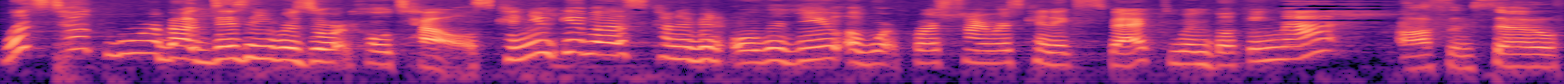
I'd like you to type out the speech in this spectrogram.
Let's talk more about Disney Resort hotels. Can you give us kind of an overview of what first timers can expect when booking that? Awesome. So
